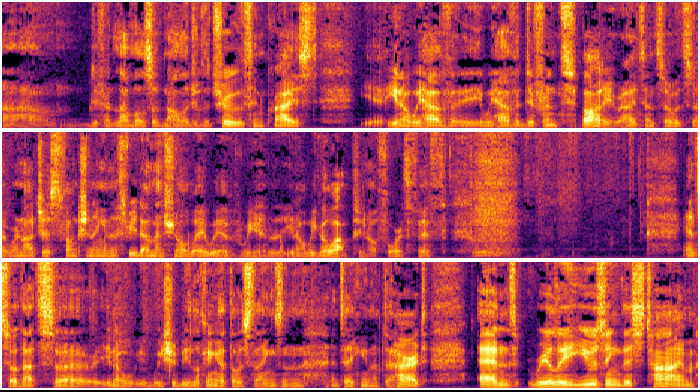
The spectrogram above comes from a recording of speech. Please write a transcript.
um, different levels of knowledge of the truth in Christ, you know we have we have a different body, right? And so it's we're not just functioning in a three-dimensional way. We have we have, you know we go up, you know, fourth, fifth, and so that's, uh, you know, we should be looking at those things and, and taking them to heart and really using this time,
